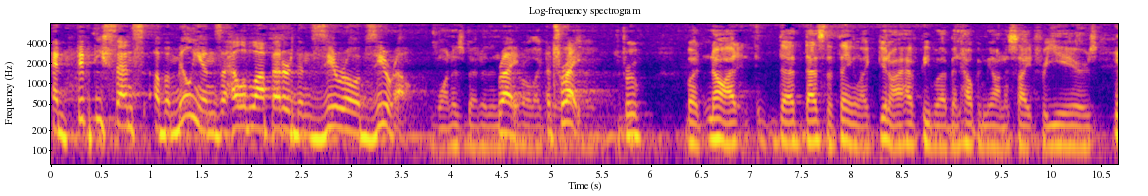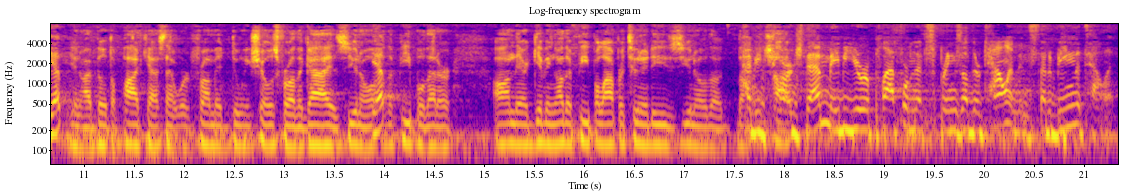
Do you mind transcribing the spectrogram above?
and 50 cents of a million's a hell of a lot better than zero of zero. One is better than Right. zero. Like That's right. It's true. But no, I, that that's the thing. Like you know, I have people that have been helping me on the site for years. Yep. You know, I built a podcast network from it, doing shows for other guys. You know, Yep. other people that are on there giving other people opportunities. You know, the, the Have you charged them? Maybe you're a platform that springs other talent instead of being the talent.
